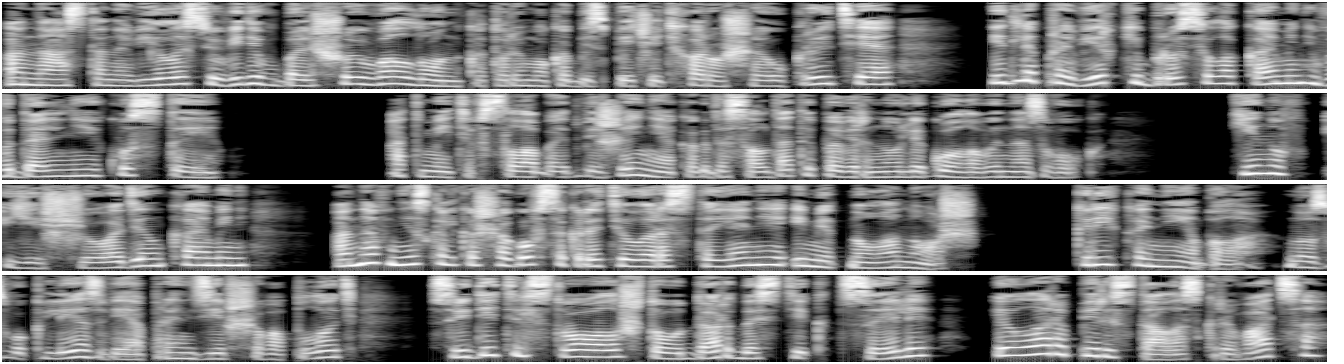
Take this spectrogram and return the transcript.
Она остановилась, увидев большой валун, который мог обеспечить хорошее укрытие, и для проверки бросила камень в дальние кусты, отметив слабое движение, когда солдаты повернули головы на звук. Кинув еще один камень, она в несколько шагов сократила расстояние и метнула нож. Крика не было, но звук лезвия, пронзившего плоть, свидетельствовал, что удар достиг цели, и Лара перестала скрываться,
